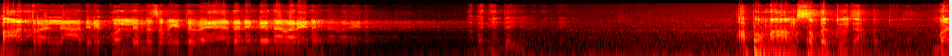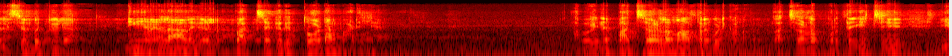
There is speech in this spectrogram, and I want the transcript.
മാത്രല്ല അതിനെ കൊല്ലുന്ന സമയത്ത് വേദന ഉണ്ട് എന്നാ പറയണേ അവൻ എന്താ ചെയ്യാ? അപ്പൊ മാംസം പറ്റൂല മത്സ്യം പറ്റൂല. ഇങ്ങനെയുള്ള ആളുകൾ പച്ചക്കറി തൊടാൻ പാടില്ല. അപ്പൊ പിന്നെ പച്ചവെള്ളം മാത്രം കുടിക്കണം. പച്ചവെള്ളം പ്രത്യേകിച്ച് ഈ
